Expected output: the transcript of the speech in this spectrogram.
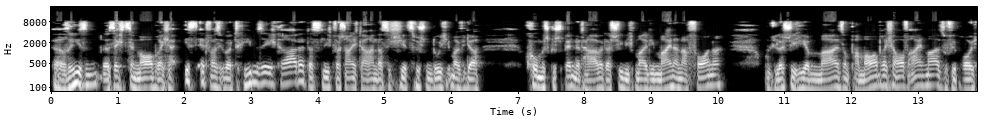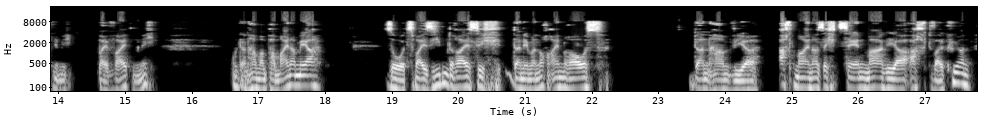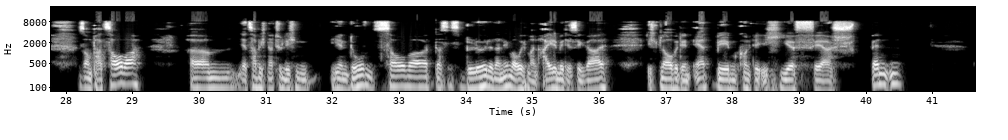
äh, Riesen, 16 äh, Mauerbrecher ist etwas übertrieben, sehe ich gerade. Das liegt wahrscheinlich daran, dass ich hier zwischendurch immer wieder komisch gespendet habe. Da schiebe ich mal die Miner nach vorne und lösche hier mal so ein paar Mauerbrecher auf einmal. So viel brauche ich nämlich bei weitem nicht. Und dann haben wir ein paar Miner mehr. So, 237, dann nehmen wir noch einen raus. Dann haben wir 8 Miner, 16 Magier, 8 Valkyren, so ein paar Zauber. Ähm, jetzt habe ich natürlich einen, hier einen doofen Zauber, das ist blöde, dann nehmen wir ruhig mal ein Eil mit, ist egal. Ich glaube, den Erdbeben konnte ich hier verspenden.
